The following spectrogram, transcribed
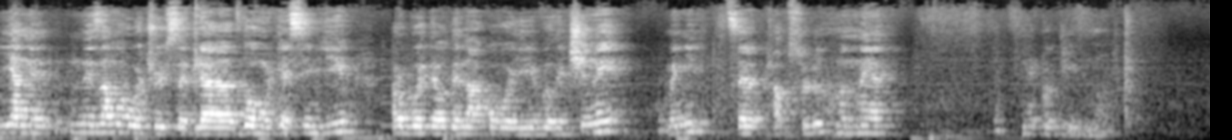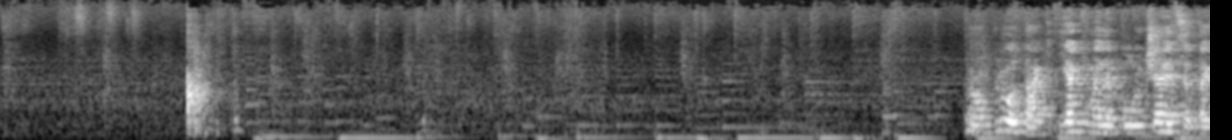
Я не, не заморочуюся для дому, для сім'ї робити одинакової величини. Мені це абсолютно не, не потрібно. Роблю отак. Як в мене виходить, так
